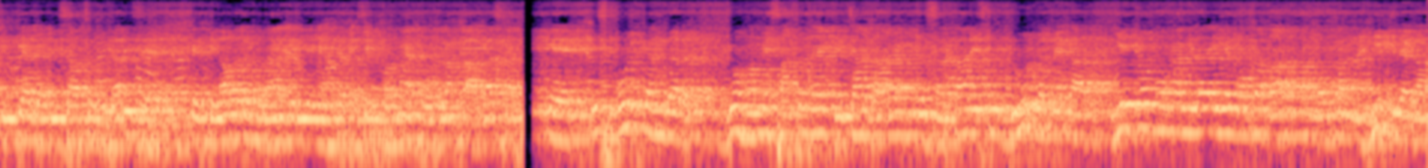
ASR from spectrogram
इम्तियाज अली साहब से गुजारिश है कि तिलावत कुरान के लिए यहाँ पे तशरीफ फरमाए प्रोग्राम का आगाज़ कर कि इस मुल्क के अंदर जो हमें सांप्रदायिक विचारधारा की जो सरकार है इसको दूर करने का ये जो मौका मिला है ये मौका बार बार मौका नहीं मिलेगा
